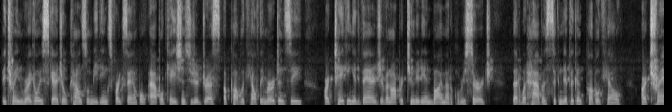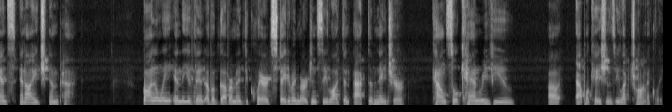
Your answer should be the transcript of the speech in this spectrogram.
between regularly scheduled council meetings, for example, applications to address a public health emergency or taking advantage of an opportunity in biomedical research that would have a significant public health or trans NIH impact. Finally, in the event of a government declared state of emergency like an act of nature, council can review uh, applications electronically.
